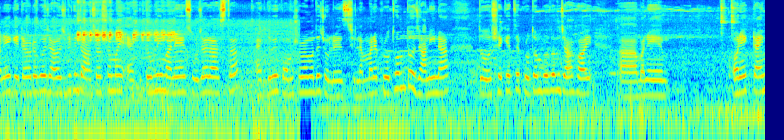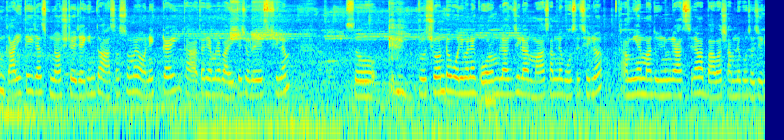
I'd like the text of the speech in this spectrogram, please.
অনেক এটা ওটা করে যাওয়া হয়েছিল, কিন্তু আসার সময় একদমই মানে সোজা রাস্তা, একদমই কম সময়ের মধ্যে চলে এসেছিলাম। মানে প্রথম তো জানি না, তো সেক্ষেত্রে প্রথম প্রথম যা হয় মানে অনেক টাইম গাড়িতেই জাস্ট নষ্ট হয়ে যায়, কিন্তু আসার সময় অনেকটাই তাড়াতাড়ি আমরা বাড়িতে চলে এসেছিলাম। সো প্রচণ্ড পরিমাণে গরম লাগছিল আর মা সামনে বসেছিল। আমি আর মা দুজন মিলে আসছিলাম আর বাবা সামনে বসেছিল।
